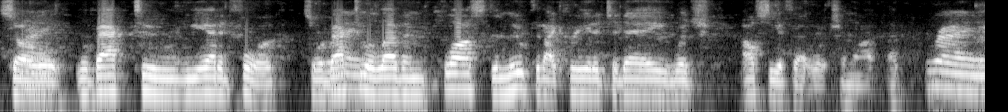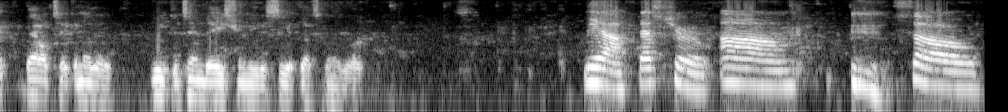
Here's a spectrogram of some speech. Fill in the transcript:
So Right. we're back to we added four. So we're back to eleven plus the nuke that I created today, which I'll see if that works or not. I, Right. that'll take another week to ten days for me to see if that's going to work. Yeah, that's true. Um. So.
